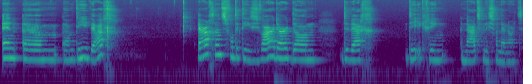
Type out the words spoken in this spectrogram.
En um, die weg, ergens vond ik die zwaarder dan de weg die ik ging na het verlies van Lennart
